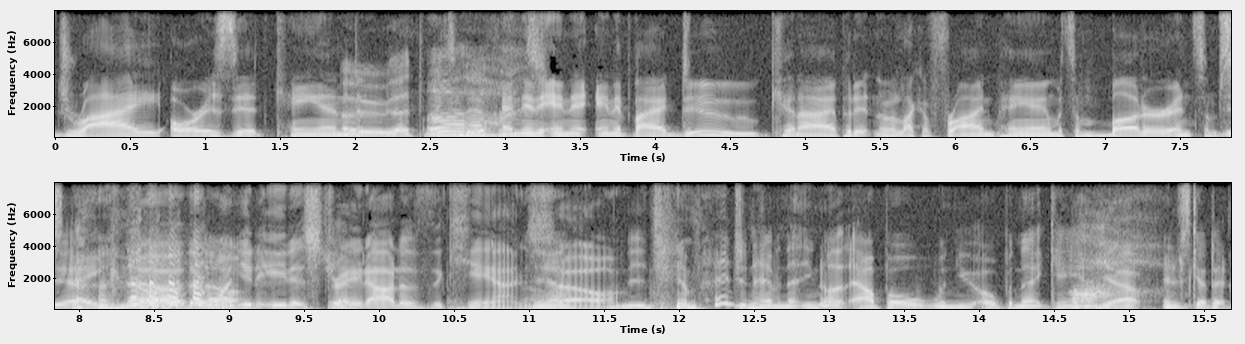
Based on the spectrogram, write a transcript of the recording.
dry or is it canned? oh, that makes a difference. And, and and and if I do, can I put it in a, like a frying pan with some butter and some Yeah. steak? no, they No. want you to eat it straight out of the can. yeah. So Imagine having that. You know that Alpo when you open that can. Yep. And it's got that,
